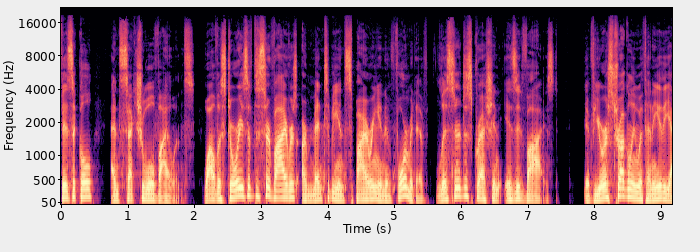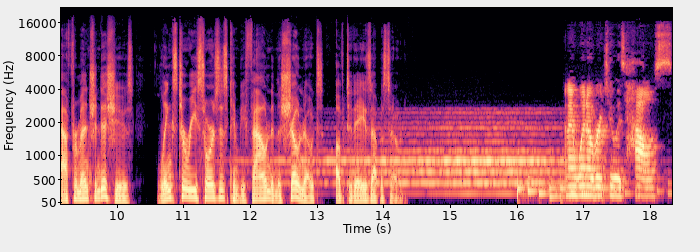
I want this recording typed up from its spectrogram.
physical, and sexual violence. While the stories of the survivors are meant to be inspiring and informative, listener discretion is advised. If you are struggling with any of the aforementioned issues, links to resources can be found in the show notes of today's episode. And I went over to his house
